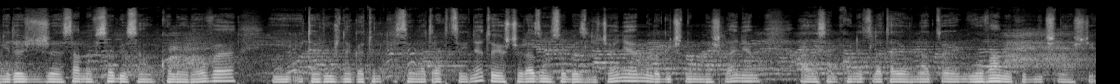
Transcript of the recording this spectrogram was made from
Nie dość, że same w sobie są kolorowe i, i, te różne gatunki są atrakcyjne, to jeszcze razem sobie z liczeniem, logicznym myśleniem, a na sam koniec latają nad głowami publiczności.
